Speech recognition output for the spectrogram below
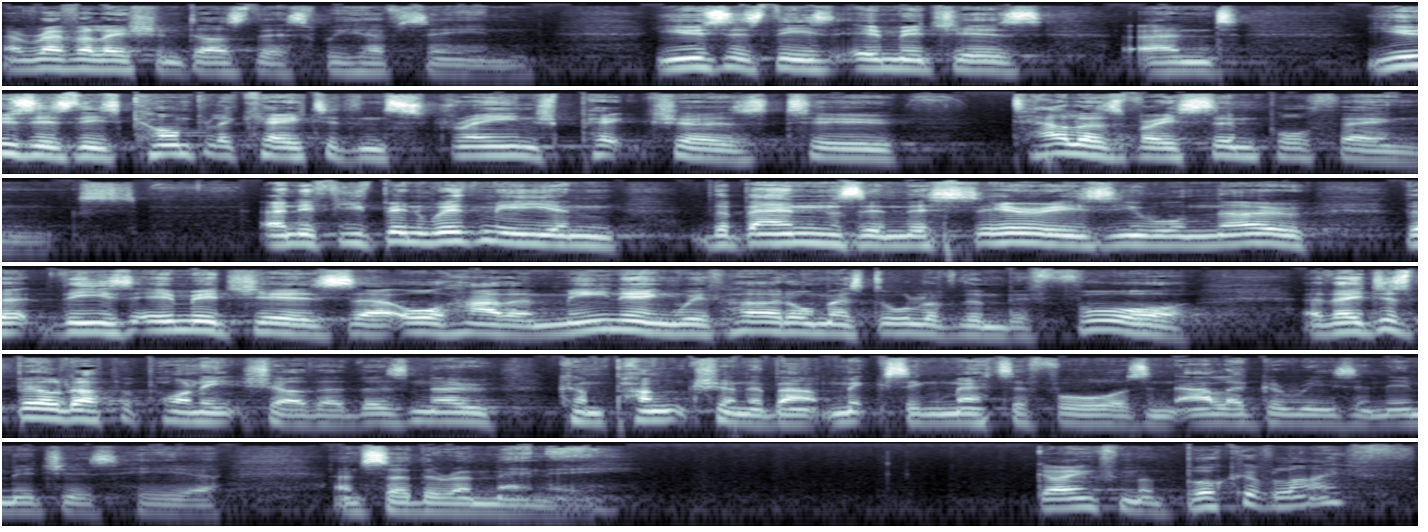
Now, Revelation does this, we have seen, uses these images and uses these complicated and strange pictures to tell us very simple things. And if you've been with me in the bends in this series, you will know that these images uh, all have a meaning. We've heard almost all of them before. Uh, they just build up upon each other. There's no compunction about mixing metaphors and allegories and images here. And so there are many. Going from a book of life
